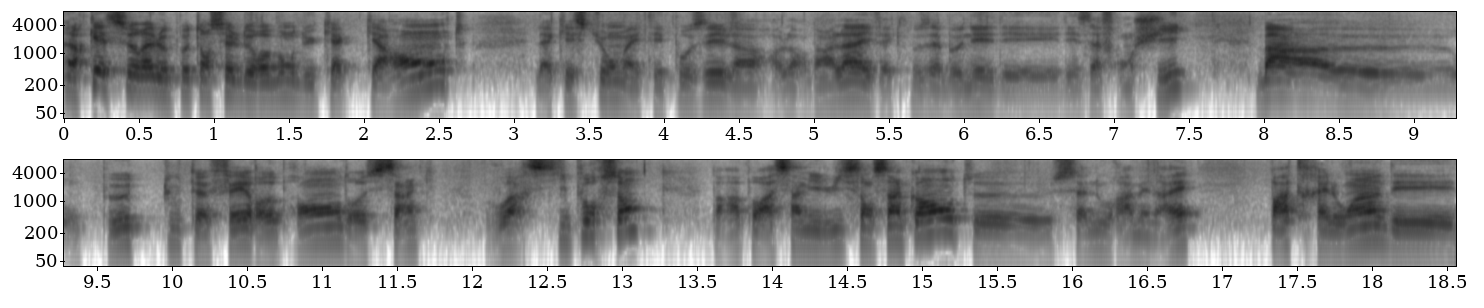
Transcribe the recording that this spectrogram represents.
Alors, quel serait le potentiel de rebond du CAC 40 La question m'a été posée lors, d'un live avec nos abonnés des, affranchis. Ben, euh, on peut tout à fait reprendre 5 voire 6%. Par rapport à 5850, euh, ça nous ramènerait pas très loin des,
